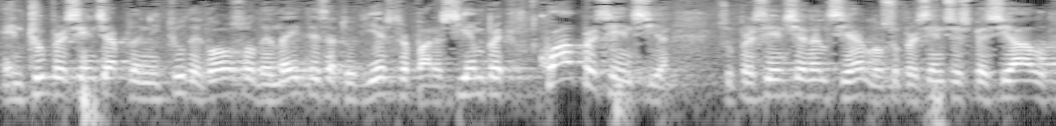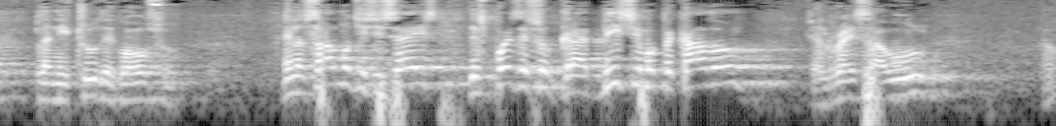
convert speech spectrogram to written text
en tu presencia plenitud de gozo, deleites a tu diestra para siempre. ¿Cuál presencia? Su presencia en el cielo, su presencia especial, plenitud de gozo. En el Salmo 16, después de su gravísimo pecado, el rey Saúl ¿no?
